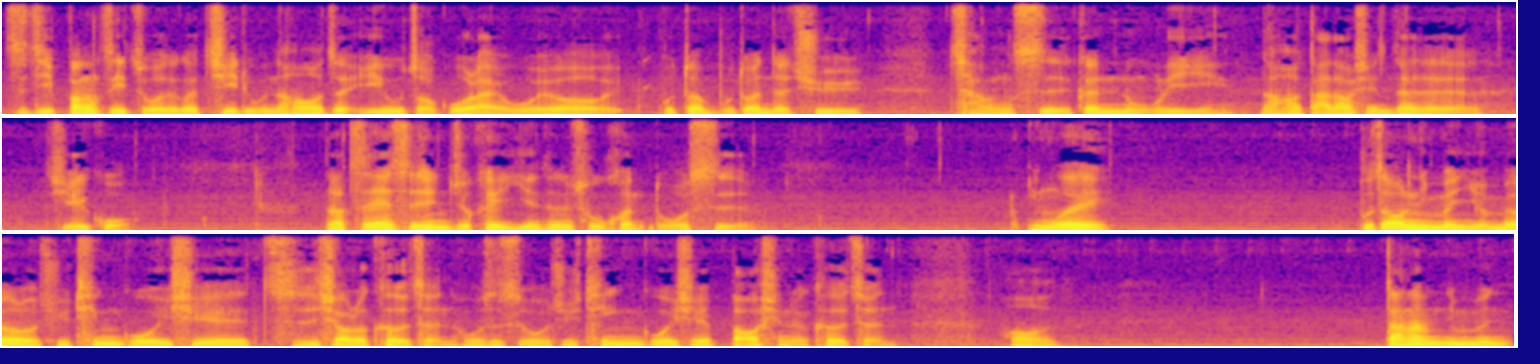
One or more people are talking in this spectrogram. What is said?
自己帮自己做这个记录，然后这一路走过来，我有不断不断的去尝试跟努力，然后达到现在的结果。那这件事情就可以衍生出很多事，因为不知道你们有没有去听过一些直销的课程，或者是我去听过一些保险的课程。哦，当然你们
